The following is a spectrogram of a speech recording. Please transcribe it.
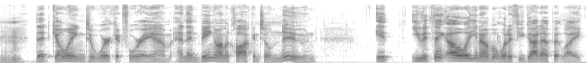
Mm-hmm. that going to work at 4 a.m. and then being on the clock until noon, it you would think, oh, well, you know, but what if you got up at like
